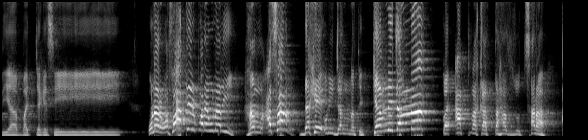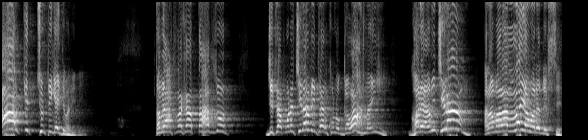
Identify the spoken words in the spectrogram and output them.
দিয়া বাচ্চা গেছি। ওনার ওফাতের পরে উনারই হাম আসার দেখে উনি জান্নাতে। কেমনি জান্নাত? কয়, আট রাকাত তাহাজ্জুদ ছাড়া আর কিচ্ছু টিকাইতে পারিনি। তবে আট রাকাত তাহাজ্জুদ, যেটা পড়েছিলাম, এটার কোনো গাওয়াহ নাই। ঘরে আমি ছিলাম আর আমার আল্লাহ আমারে দেখছে।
